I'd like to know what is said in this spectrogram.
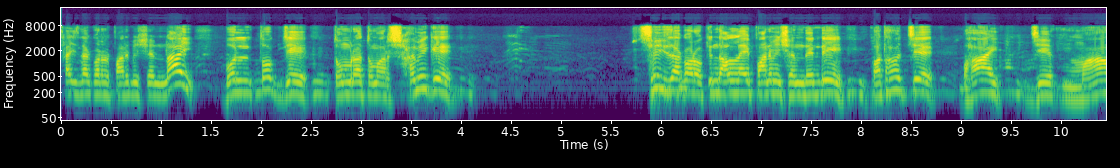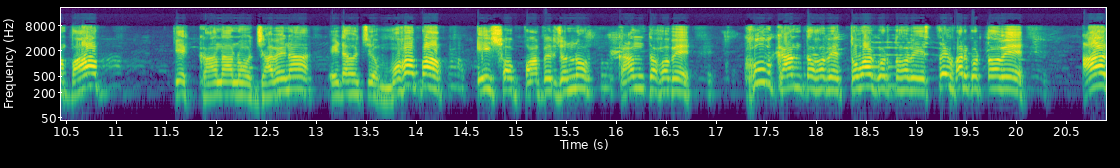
সাজদা করার পারমিশন নাই। বলতো যে, তোমরা তোমার স্বামীকে সিজদা করো। কিন্তু আল্লাহ পারমিশন দেননি। কথা হচ্ছে, ভাই, যে মা বাপ কে কানানো যাবে না, এটা হচ্ছে মহাপাপ। এই সব পাপের জন্য কানতে হবে, খুব কানতে হবে তোবা করতে হবে, ইস্তেগফার করতে হবে। আর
